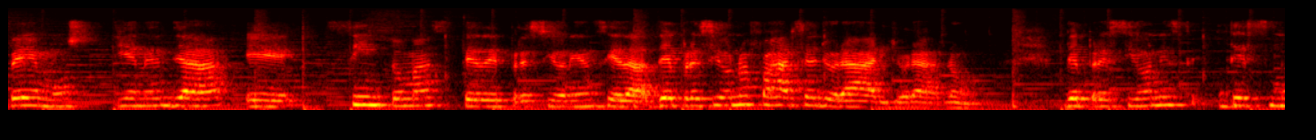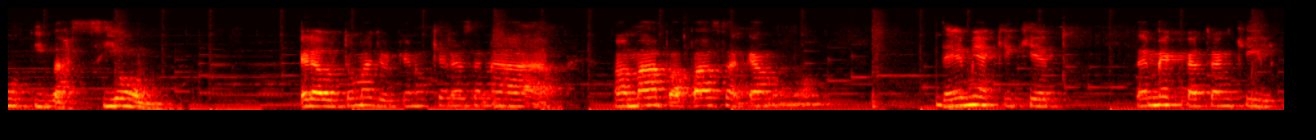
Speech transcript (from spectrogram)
vemos tienen ya eh, síntomas de depresión y ansiedad. Depresión no es fajarse a llorar y llorar, no. Depresión es desmotivación. El adulto mayor que no quiere hacer nada, mamá, papá, salgamos, no. Déjeme aquí quieto, déjeme acá tranquilo.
